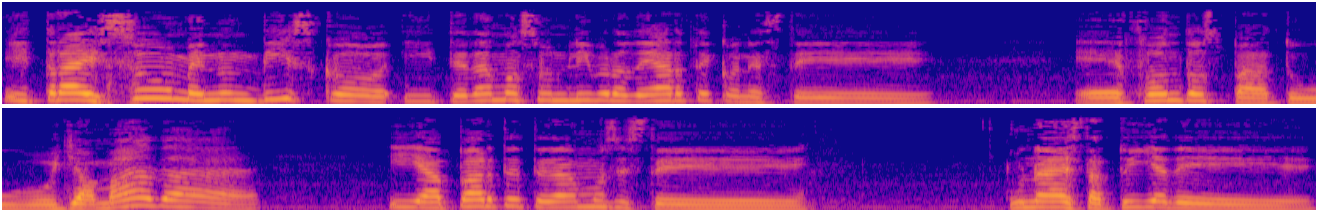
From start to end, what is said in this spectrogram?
Y trae Zoom en un disco y te damos un libro de arte con este eh, fondos para tu llamada. Y aparte te damos este una estatuilla de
